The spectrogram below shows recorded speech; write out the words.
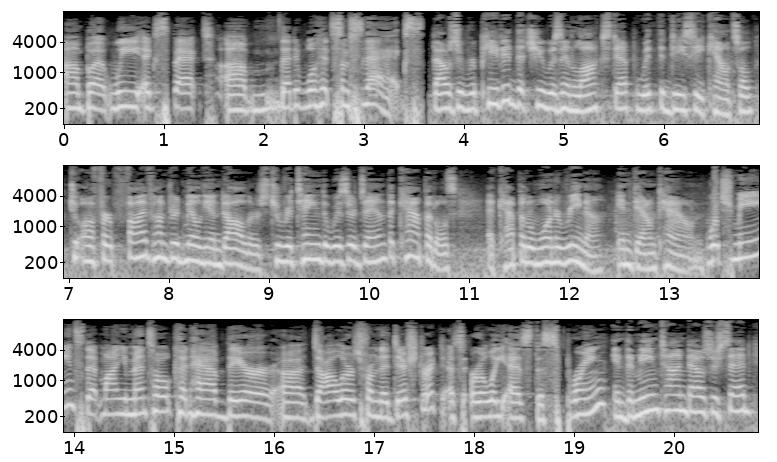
um, but we expect um, that it will hit some snags. Bowser repeated that she was in lockstep with the DC Council to offer $500 million to retain the Wizards and the Capitals at Capital One Arena in downtown. Which means that Monumental could have their uh, dollars from the district as early as the spring. In the meantime, Bowser said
